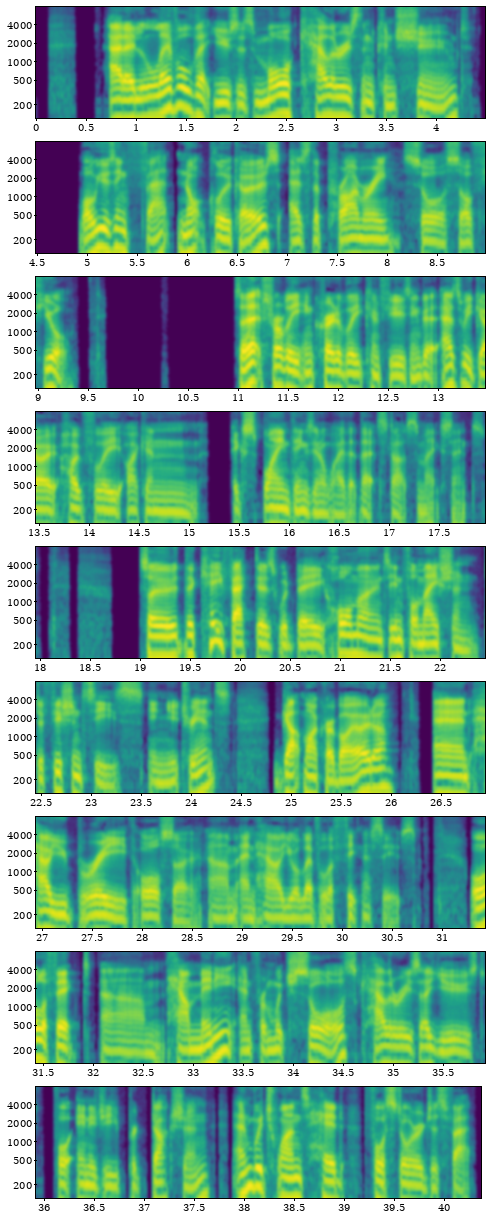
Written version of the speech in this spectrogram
at a level that uses more calories than consumed while using fat, not glucose, as the primary source of fuel. So that's probably incredibly confusing, but as we go, hopefully I can explain things in a way that that starts to make sense. So, the key factors would be hormones, inflammation, deficiencies in nutrients, gut microbiota, and how you breathe, also, um, and how your level of fitness is. All affect um, how many and from which source calories are used for energy production and which ones head for storage as fat.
